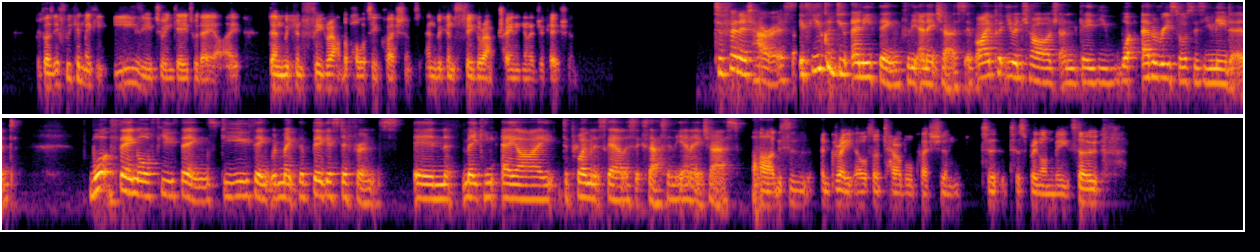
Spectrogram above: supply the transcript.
Because if we can make it easy to engage with AI, then we can figure out the policy questions and we can figure out training and education. To finish, Haris, if you could do anything for the NHS, if I put you in charge and gave you whatever resources you needed, what thing or few things do you think would make the biggest difference in making AI deployment at scale a success in the NHS? Ah, this is a great, also terrible question to, to spring on me. So,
